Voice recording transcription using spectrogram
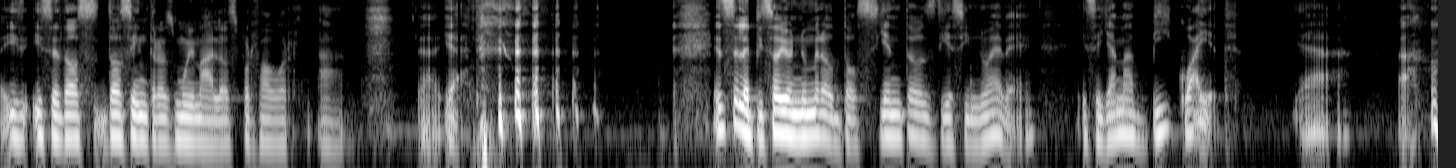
hice dos, dos, intros muy malos, por favor. Uh, ya. es el episodio número 219 y se llama Be Quiet. Yeah. Uh,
